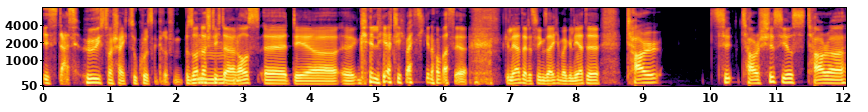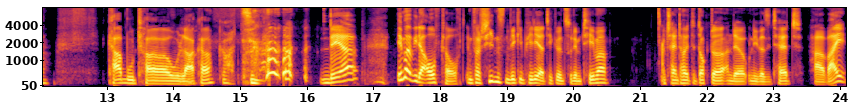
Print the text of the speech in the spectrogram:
ist das höchstwahrscheinlich zu kurz gegriffen. Besonders sticht Mhm. da heraus der, äh, der äh, Gelehrte, ich weiß nicht genau, was er gelernt hat, deswegen sage ich immer Gelehrte, Tar, Tarchisius Tara Kabutaulaka Gott. der immer wieder auftaucht in verschiedensten Wikipedia-Artikeln zu dem Thema. Anscheinend heute Doktor an der Universität Hawaii.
